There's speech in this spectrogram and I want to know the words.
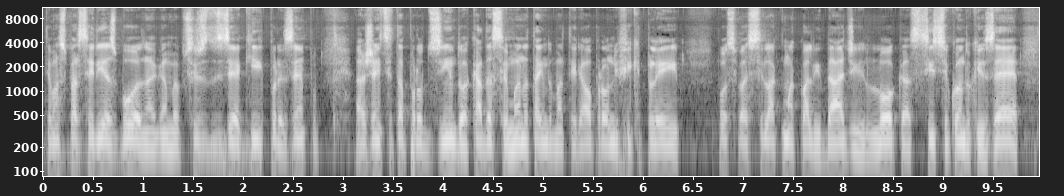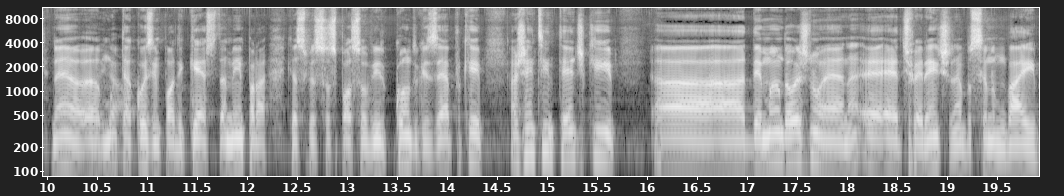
tem umas parcerias boas, né, Gama? Eu preciso dizer aqui, por exemplo, a gente está produzindo, a cada semana está indo material para a Unifique Play. Pô, você vai assistir lá com uma qualidade louca, assiste quando quiser. Né? Uh, muita coisa em podcast também para que as pessoas possam ouvir quando quiser, porque a gente entende que a demanda hoje não é, né? É, é, diferente, né? Você não vai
